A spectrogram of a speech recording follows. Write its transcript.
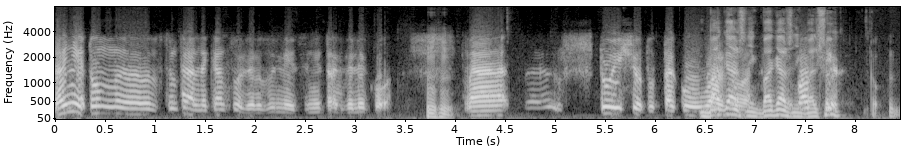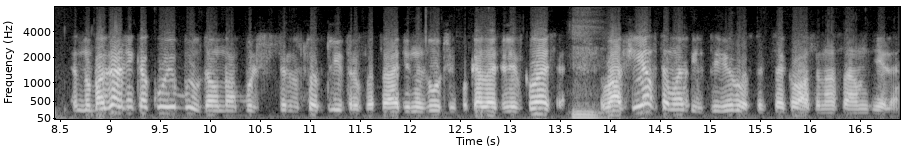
Да нет, он э, в центральной консоли, разумеется, не так далеко. Мгм. А, э, что еще тут такого важного? Багажник, багажник большой. Ну, багажник какой и был, да, он там больше 400 литров, это один из лучших показателей в классе. Вообще автомобиль переросток С-класса на самом деле.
